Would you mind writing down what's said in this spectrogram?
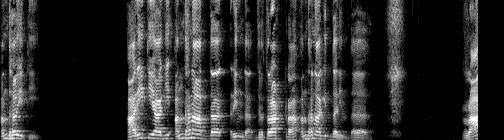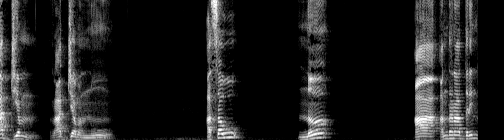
ಅಂಧ ಇತಿ. ಆ ರೀತಿಯಾಗಿ ಅಂಧನಾದ್ದರಿಂದ, ಧೃತರಾಷ್ಟ್ರ ಅಂಧನಾಗಿದ್ದರಿಂದ ರಾಜ್ಯಂ, ರಾಜ್ಯವನ್ನು. ಅಸೌ ನ ಆ ಅಂಧನಾದ್ದರಿಂದ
